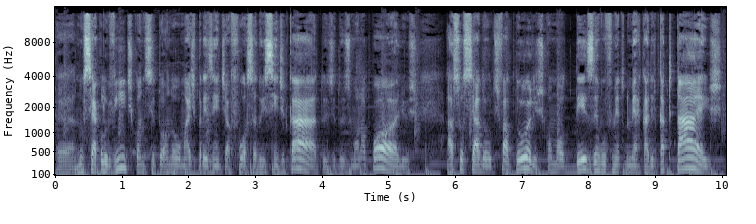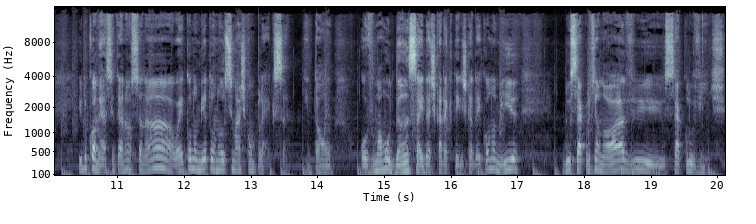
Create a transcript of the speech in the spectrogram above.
É, no século XX, quando se tornou mais presente a força dos sindicatos e dos monopólios, associado a outros fatores, como ao desenvolvimento do mercado de capitais e do comércio internacional, a economia tornou-se mais complexa. Então, houve uma mudança aí das características da economia do século XIX e século XX.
